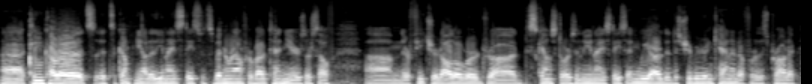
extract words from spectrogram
Uh, Clean Color, it's, it's a company out of the United States that's been around for about 10 years or so. Um, they're featured all over uh, discount stores in the United States, and we are the distributor in Canada for this product.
